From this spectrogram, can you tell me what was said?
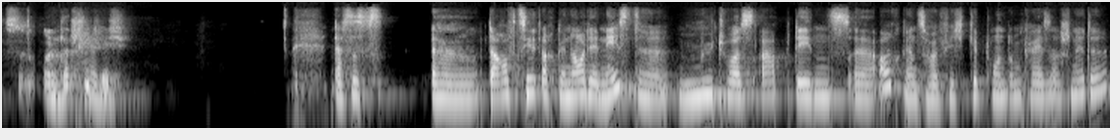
ist unterschiedlich. Okay. Das ist äh, darauf zielt auch genau der nächste Mythos ab, den es äh, auch ganz häufig gibt rund um Kaiserschnitte,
